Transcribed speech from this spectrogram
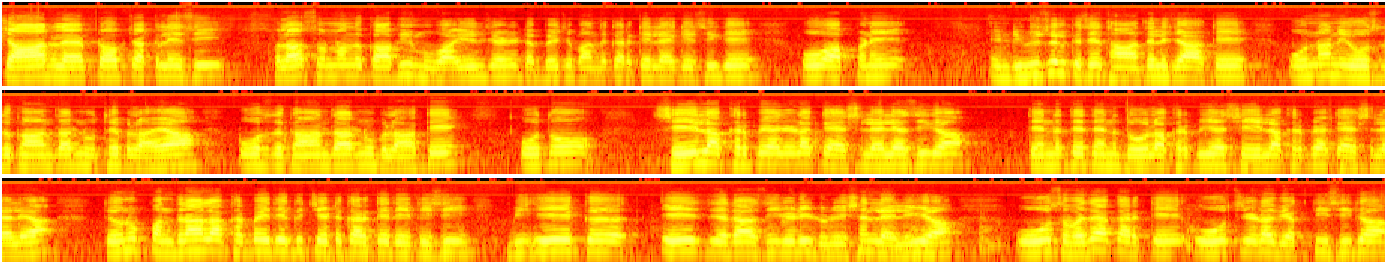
ਚਾਰ ਲੈਪਟਾਪ ਚੱਕ ਲਏ ਸੀ। ਪਲੱਸ ਉਹਨਾਂ ਨੂੰ ਕਾਫੀ ਮੋਬਾਈਲ ਜਿਹੜੇ ਡੱਬੇ 'ਚ ਬੰਦ ਕਰਕੇ ਲੈ ਗਏ ਸੀਗੇ। ਉਹ ਆਪਣੇ ਇੰਡੀਵਿਜੂਅਲ ਕਿਸੇ ਥਾਂ ਤੇ ਲਿਜਾ ਕੇ ਉਹਨਾਂ ਨੇ ਉਸ ਦੁਕਾਨਦਾਰ ਨੂੰ ਉੱਥੇ ਬੁਲਾਇਆ। ਉਸ ਦੁਕਾਨਦਾਰ ਨੂੰ ਬੁਲਾ ਕੇ ਉਹ ਤੋਂ 6 ਲੱਖ ਰੁਪਇਆ ਜਿਹੜਾ ਕੈਸ਼ ਲੈ ਲਿਆ ਸੀਗਾ। ਤਿੰਨ ਤੇ ਤਿੰਨ 2 ਲੱਖ ਰੁਪਇਆ 6 ਲੱਖ ਰੁਪਇਆ ਕੈਸ਼ ਲੈ ਲਿਆ ਤੇ ਉਹਨੂੰ 15 ਲੱਖ ਰੁਪਏ ਦੀ ਇੱਕ ਚਿੱਟ ਕਰਕੇ ਦੇਤੀ ਸੀ ਵੀ ਇਹ ਇੱਕ, ਇਹ ਜਿਹੜਾ ਅਸੀਂ ਜਿਹੜੀ ਡੋਨੇਸ਼ਨ ਲੈ ਲਈ ਆ, ਉਸ ਵਜ੍ਹਾ ਕਰਕੇ ਉਸ ਜਿਹੜਾ ਵਿਅਕਤੀ ਸੀਗਾ,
